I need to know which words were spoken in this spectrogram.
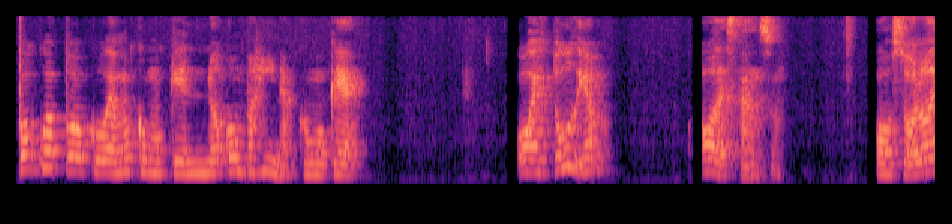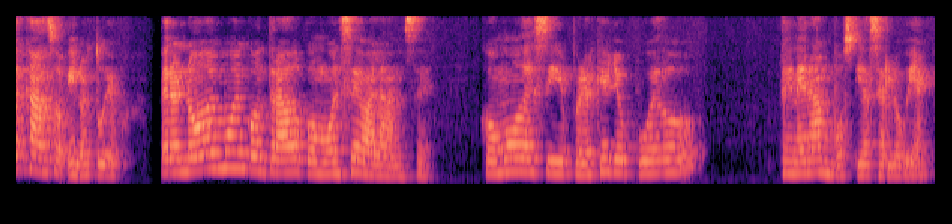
poco a poco vemos como que no compagina, como que o estudio o descanso, o solo descanso y no estudio. pero no hemos encontrado como ese balance. Cómo decir, pero es que yo puedo tener ambos y hacerlo bien.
